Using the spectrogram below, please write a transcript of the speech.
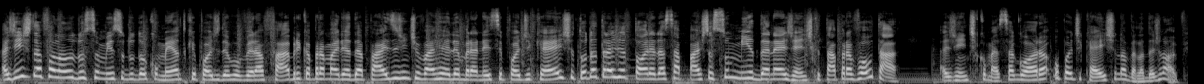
A gente tá falando do sumiço do documento que pode devolver a fábrica pra Maria da Paz e a gente vai relembrar nesse podcast toda a trajetória dessa pasta sumida, né, gente, que tá pra voltar. A gente começa agora o podcast Novela das Nove.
